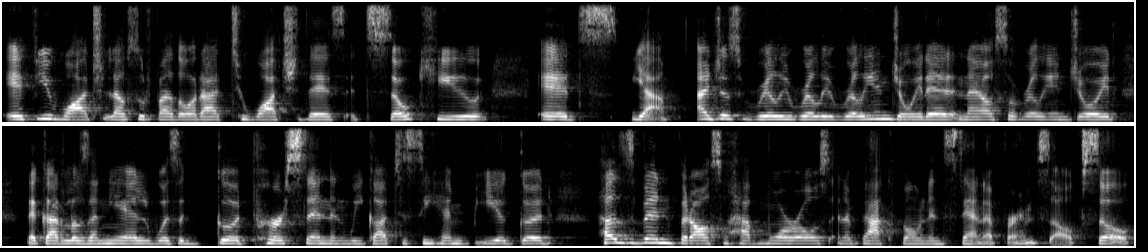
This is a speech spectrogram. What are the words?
if you watch La Usurpadora to watch this. It's so cute. It's, yeah, I just really, really, really enjoyed it. And I also really enjoyed that Carlos Daniel was a good person and we got to see him be a good husband, but also have morals and a backbone and stand up for himself. So,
